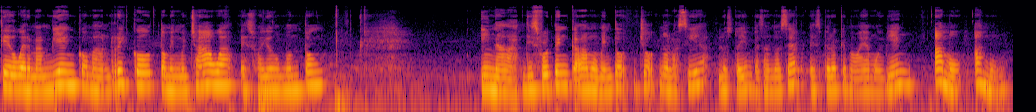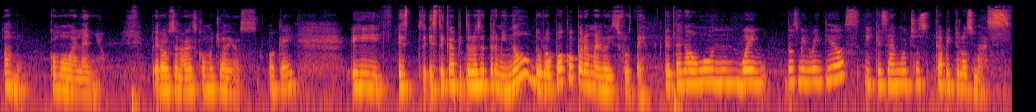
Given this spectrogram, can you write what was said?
que duerman bien, coman rico, tomen mucha agua, eso ayuda un montón. Y nada, disfruten cada momento. Yo no lo hacía, lo estoy empezando a hacer. Espero que me vaya muy bien. Amo, amo, amo cómo va el año. Pero se lo agradezco mucho a Dios, ¿ok? Y este, este, capítulo se terminó, duró poco, pero me lo disfruté. Que tengan un buen 2022 y que sean muchos capítulos más.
